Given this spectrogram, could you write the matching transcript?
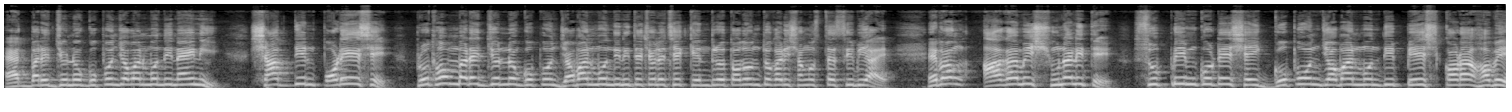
একবারের জন্য গোপন জবানবন্দি নেয়নি। সাত দিন পরে এসে প্রথমবারের জন্য গোপন জবানবন্দি নিতে চলেছে কেন্দ্র তদন্তকারী সংস্থা সিবিআই এবং আগামী শুনানিতে সুপ্রিম কোর্টে সেই গোপন জবানবন্দি পেশ করা হবে।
